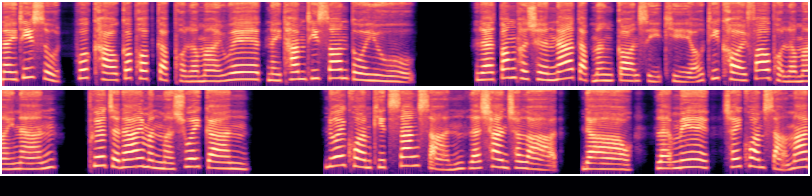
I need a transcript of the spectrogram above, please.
ในที่สุดพวกเขาก็พบกับผลไม้เวทในถ้ำที่ซ่อนตัวอยู่ และต้องเผชิญหน้ากับมังกรสีเขียวที่คอยเฝ้าผลไม้นั้น เพื่อจะได้มันมาช่วยกัน ด้วยความคิดสร้างสรรค์และชาญฉลาด ดาว และเมฆใช้ความสามารถ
